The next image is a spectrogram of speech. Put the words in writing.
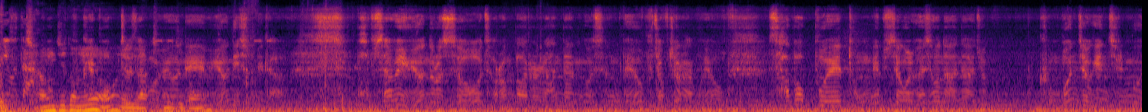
아니오다. 장지동이에요. 여기가 장지동. 위원이십니다. 법사위 위원으로서 저런 발언을 한다는 것은 매우 부적절하고요. 사법부의 독립성을 훼손하는 아주 근본적인 질문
